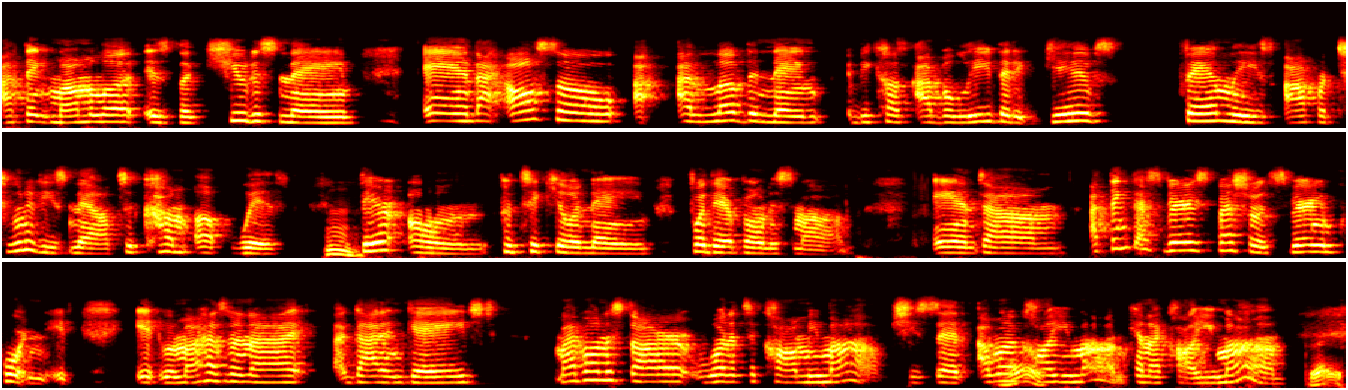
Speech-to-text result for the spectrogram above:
I think Mamala is the cutest name. And I also, I, I love the name because I believe that it gives families opportunities now to come up with Mm. their own particular name for their bonus mom. And um, I think that's very special. It's very important. It, it when my husband and I got engaged, my bonus daughter wanted to call me mom. She said, "I want to Oh. call you mom. Can I call you mom?" great.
